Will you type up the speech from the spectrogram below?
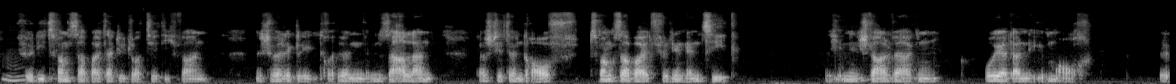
mhm. für die Zwangsarbeiter, die dort tätig waren, eine Schwelle gelegt im Saarland. Da steht dann drauf Zwangsarbeit für den Endsieg, in den Stahlwerken, wo ja dann eben auch äh,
